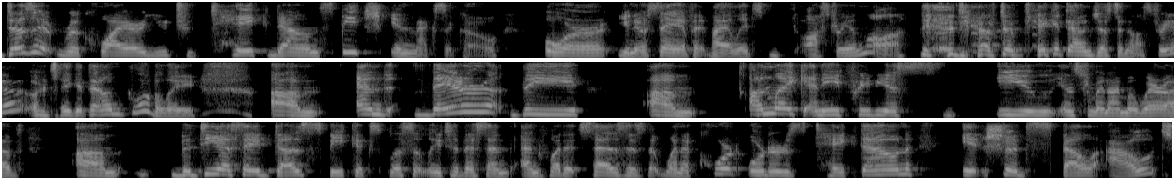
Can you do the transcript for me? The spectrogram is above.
does it require you to take down speech in Mexico? or you know say if it violates austrian law do you have to take it down just in austria or take it down globally um, and there the um, unlike any previous eu instrument i'm aware of um, the dsa does speak explicitly to this and and what it says is that when a court orders takedown it should spell out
